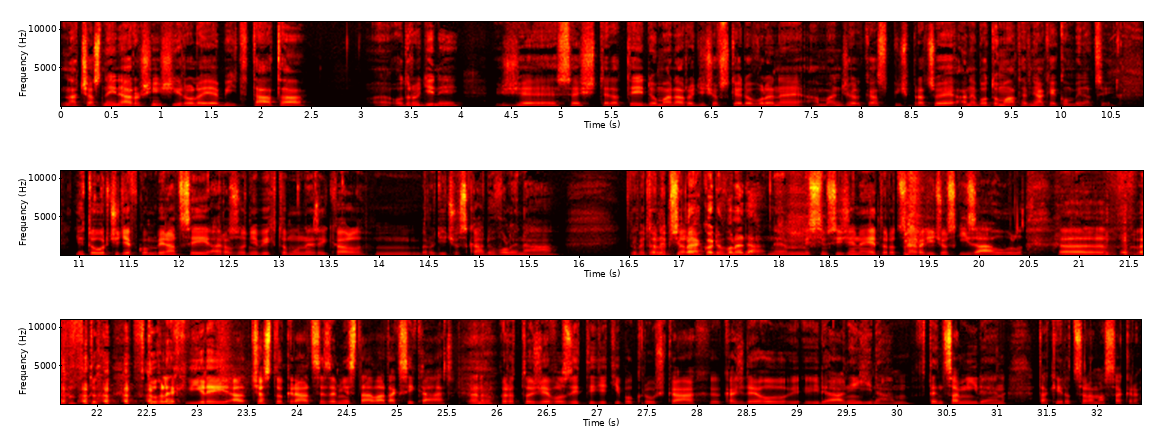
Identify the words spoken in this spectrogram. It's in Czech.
načas nejnáročnější role je být táta eh, od rodiny, že seš teda ty doma na rodičovské dovolené a manželka spíš pracuje, anebo to máte v nějaké kombinaci? Je to určitě v kombinaci a rozhodně bych tomu neříkal hm, rodičovská dovolená, to by to, to nepřipadá docela, jako dovolena? Ne, myslím si, že ne, je to docela rodičovský záhul eh, v, tu, v tuhle chvíli a častokrát se ze mě stává taxikář, ano. protože vozit ty děti po kroužkách každého ideálně jinam v ten samý den, tak je docela masakra.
